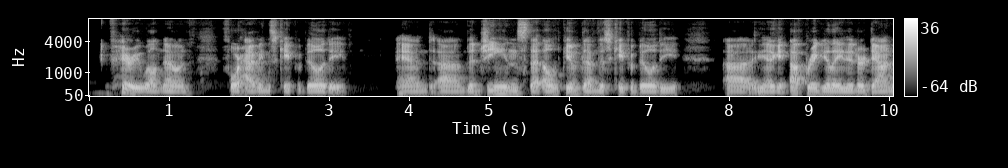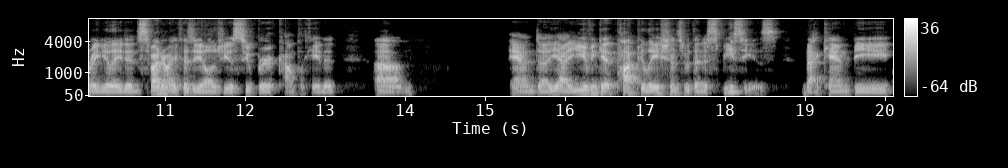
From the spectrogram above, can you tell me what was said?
very well known for having this capability. And um, the genes that'll give them this capability, uh, you know, get upregulated or downregulated. Spider mite physiology is super complicated. Um, and uh, yeah, you even get populations within a species that can be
